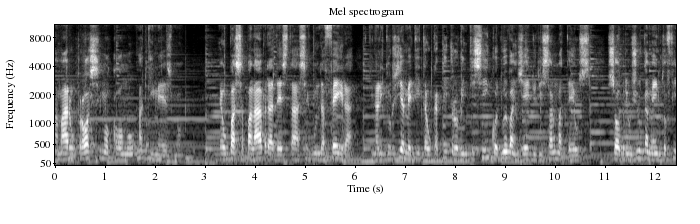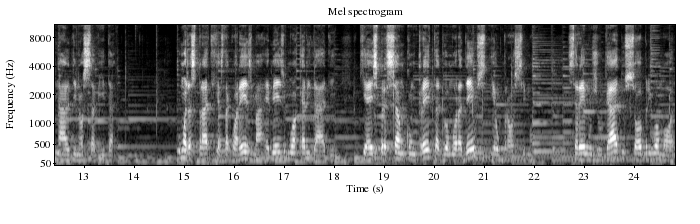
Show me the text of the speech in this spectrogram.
amar o próximo como a ti mesmo. É o passa-palavra desta segunda-feira, que na liturgia medita o capítulo 25 do Evangelho de São Mateus sobre o julgamento final de nossa vida. Uma das práticas da Quaresma é mesmo a caridade, que é a expressão concreta do amor a Deus e ao próximo. Seremos julgados sobre o amor.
